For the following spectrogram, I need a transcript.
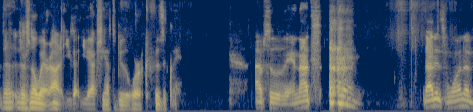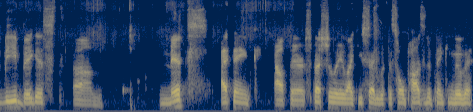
there, there's no way around it. You got you actually have to do the work physically. Absolutely, and that's that is one of the biggest um, myths I think out there, especially like you said with this whole positive thinking movement.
